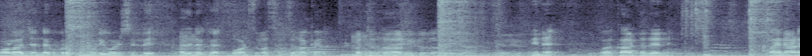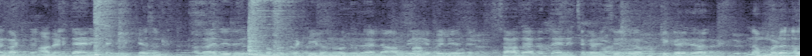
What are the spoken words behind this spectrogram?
കൊളാജന്റെ ഒക്കെ പ്രശ്നം മുടി കൊഴിച്ചിൽ അതിനൊക്കെ ബോൺസ് മസിൽസിനൊക്കെ പറ്റുന്നതാണ്. പിന്നെ കാട്ടുതേന് വയനാടൻ കാട്ടുതേൻ ഈ തേനീച്ചയ്ക്ക് വ്യത്യാസമുണ്ട്. അതായത് ഇത് നമ്മൾ പെട്ടിയിലൊന്നും വെക്കുന്നതല്ല. ആ വലിയ വലിയ സാധാരണ തേനീച്ച കഴിച്ച് കുത്തി കഴിഞ്ഞാൽ നമ്മൾ ആ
